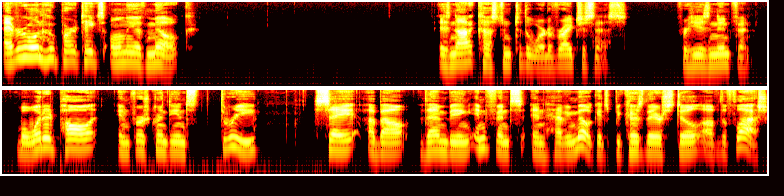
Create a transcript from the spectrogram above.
Everyone who partakes only of milk is not accustomed to the word of righteousness, for he is an infant. Well, what did Paul in 1 Corinthians 3 say about them being infants and having milk? It's because they are still of the flesh.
